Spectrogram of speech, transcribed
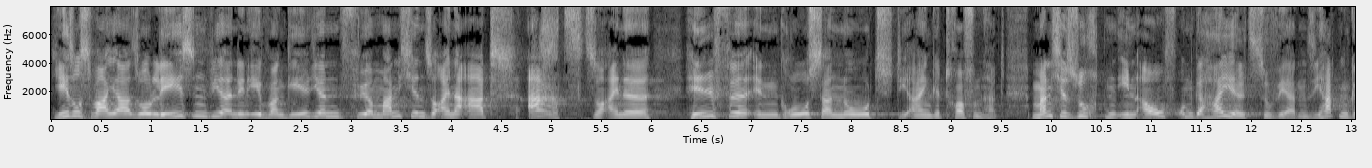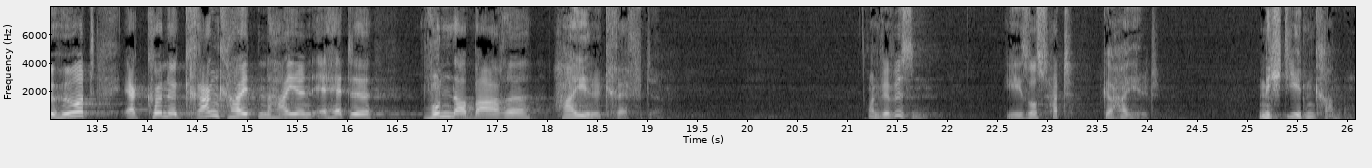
Jesus war ja, so lesen wir in den Evangelien, für manchen so eine Art Arzt, so eine Hilfe in großer Not, die einen getroffen hat. Manche suchten ihn auf, um geheilt zu werden. Sie hatten gehört, er könne Krankheiten heilen, er hätte wunderbare Heilkräfte. Und wir wissen, Jesus hat geheilt. Nicht jeden Kranken.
